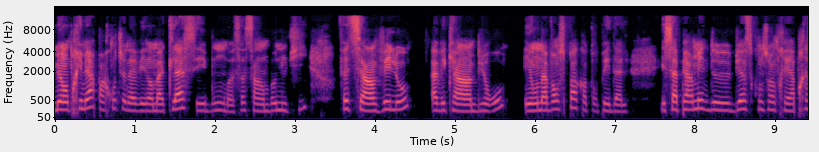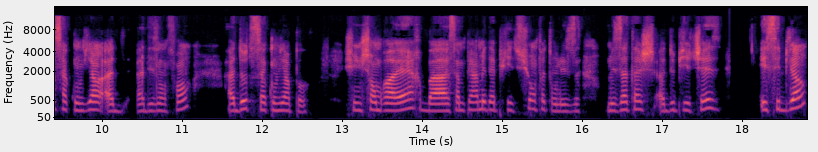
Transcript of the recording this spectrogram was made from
Mais en primaire, par contre, il y en avait dans ma classe et bon, bah ça, c'est un bon outil. En fait, c'est un vélo avec un bureau et on n'avance pas quand on pédale. Et ça permet de bien se concentrer. Après, ça convient à, à des enfants, à d'autres, ça convient pas. J'ai une chambre à air, bah ça me permet d'appuyer dessus. En fait, on les, attache à deux pieds de chaise et c'est bien.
